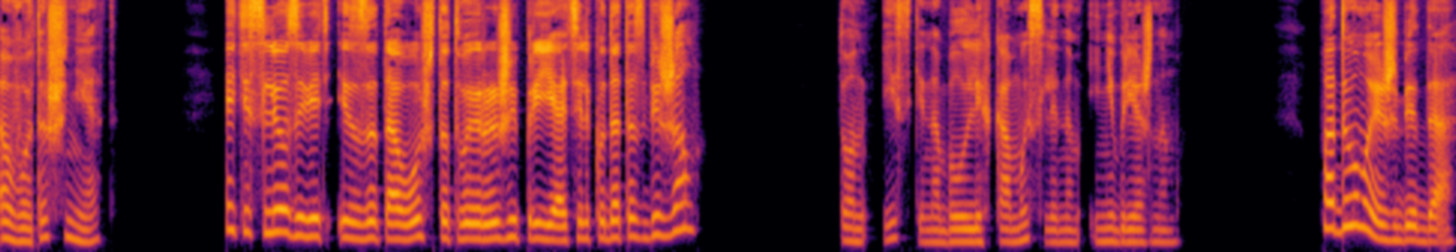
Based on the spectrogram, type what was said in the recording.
Вот уж нет. Эти слезы ведь из-за того, что твой рыжий приятель куда-то сбежал. Тон Искина был легкомысленным и небрежным. «Подумаешь, беда.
